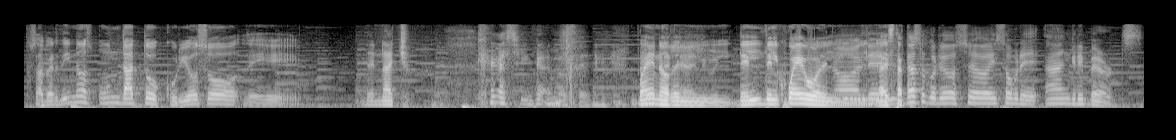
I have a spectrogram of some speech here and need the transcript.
Pues a ver, dinos un dato curioso de De Nacho. Chinga, no sé. bueno, del, del, del juego, del, No, el, de- la el esta dato cosa. curioso es sobre Angry Birds.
